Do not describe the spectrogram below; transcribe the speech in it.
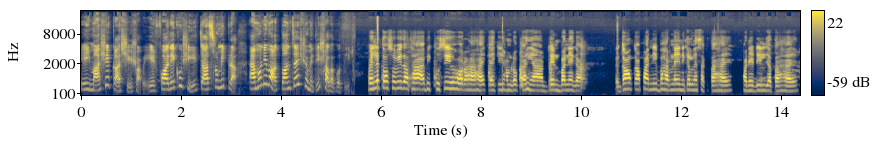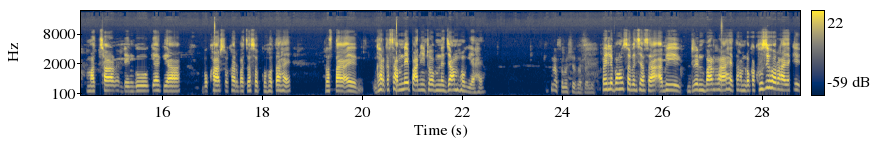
এই মাসে কাজ শেষ হবে এর ফলে খুশি চা শ্রমিকরা এমনই মত পঞ্চায়েত সমিতির সভাপতির पहले तो सुविधा था अभी खुशी हो रहा है क्या कि हम लोग का यहाँ ड्रेन बनेगा गांव का पानी बाहर नहीं निकलने सकता है पानी डील जाता है मच्छर डेंगू क्या क्या बुखार सुखार बच्चा सबको होता है रास्ता ए, घर का सामने पानी तो अपने जाम हो गया है। कितना समस्या था पहले? पहले बहुत समस्या था अभी ड्रेन बन रहा है तो हम लोग का खुशी हो रहा है कि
